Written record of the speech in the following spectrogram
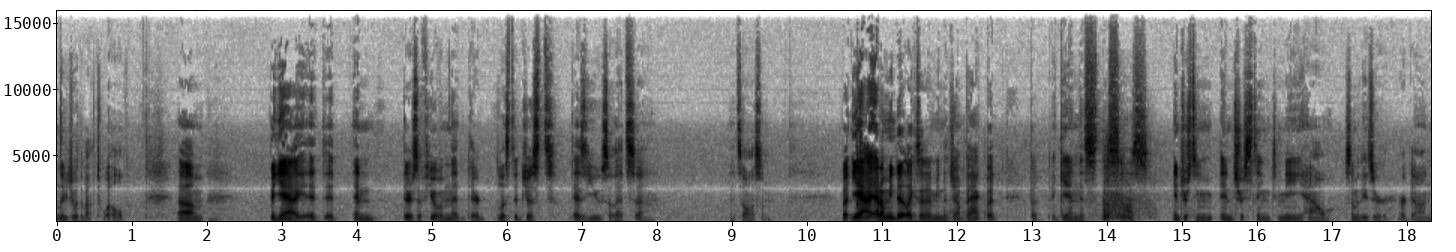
Leaves you with about 12. Um, but yeah, it, it and there's a few of them that are listed just as you, so that's uh, that's awesome. But yeah, I don't mean to, like I said, I don't mean to jump back, but but again, this this is interesting interesting to me how some of these are are done.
